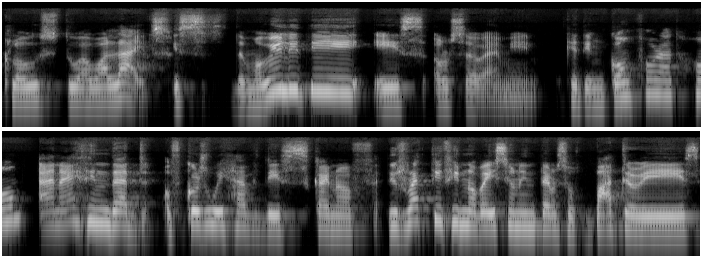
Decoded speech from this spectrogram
close to our lives. Is the mobility is also, I mean, getting comfort at home. And I think that, of course, we have this kind of disruptive innovation in terms of batteries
